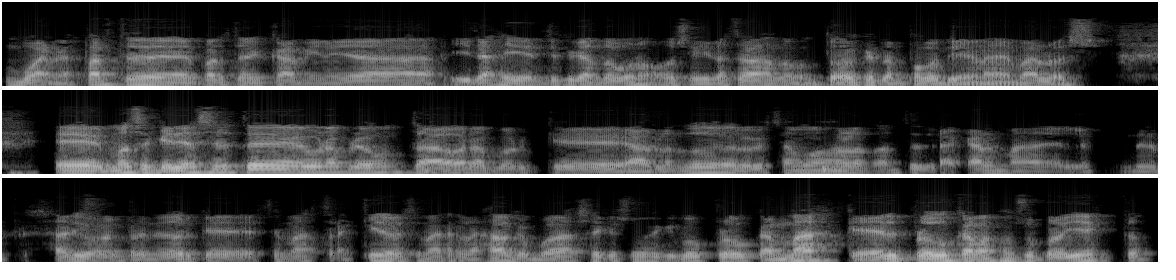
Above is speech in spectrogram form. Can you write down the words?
Bueno, es parte, parte del camino. Ya irás identificando uno o seguirás trabajando con todos, que tampoco tiene nada de malo eso. Eh, Monse, quería hacerte una pregunta ahora, porque hablando de lo que estábamos hablando antes, de la calma del, empresario o el emprendedor, que esté más tranquilo, que esté más relajado, que pueda hacer que sus equipos produzcan más, que él produzca más con su proyecto.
